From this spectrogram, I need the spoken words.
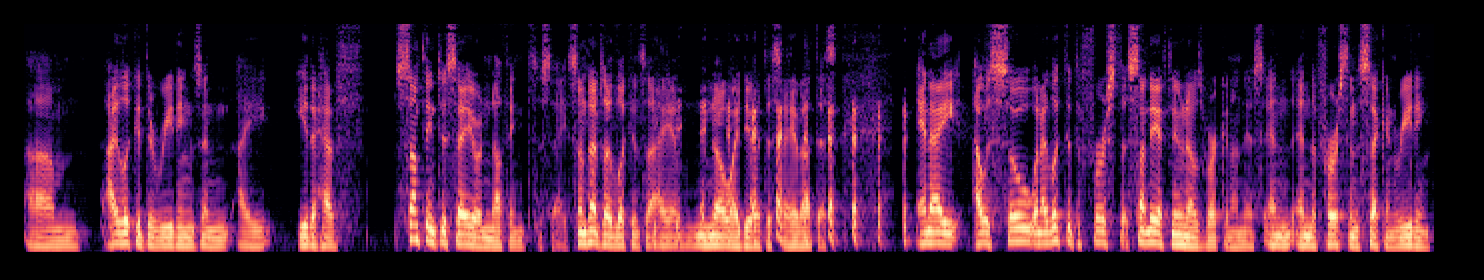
Um, I look at the readings, and I either have something to say or nothing to say. Sometimes I look and say, I have no idea what to say about this. And I, I was so when I looked at the first Sunday afternoon, I was working on this, and and the first and the second reading,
